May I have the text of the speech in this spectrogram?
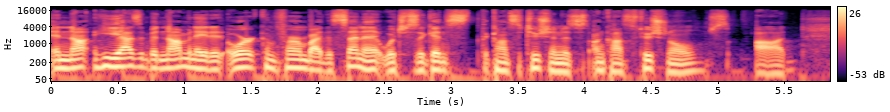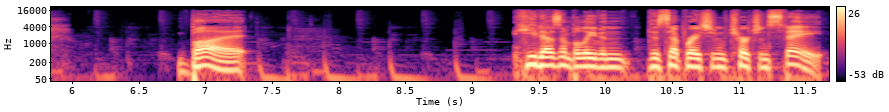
and not he hasn't been nominated or confirmed by the Senate, which is against the Constitution. It's unconstitutional. It's odd, but he doesn't believe in the separation of church and state.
